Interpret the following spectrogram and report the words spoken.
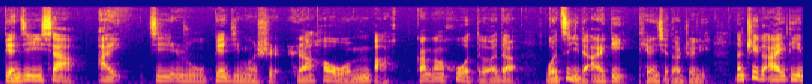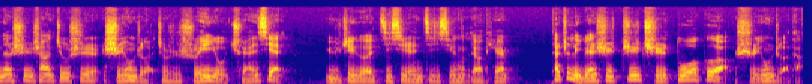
点击一下 I 进入编辑模式，然后我们把刚刚获得的我自己的 ID 填写到这里。那这个 ID 呢，事实上就是使用者，就是谁有权限与这个机器人进行聊天。它这里边是支持多个使用者的，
